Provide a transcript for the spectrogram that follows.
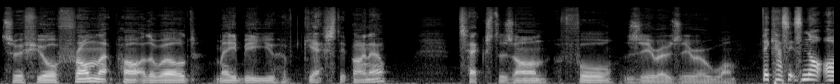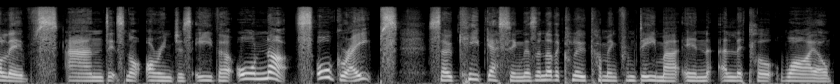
So if you're from that part of the world, maybe you have guessed it by now. Text us on 4001. Because it's not olives and it's not oranges either, or nuts, or grapes. So keep guessing. There's another clue coming from Dima in a little while.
